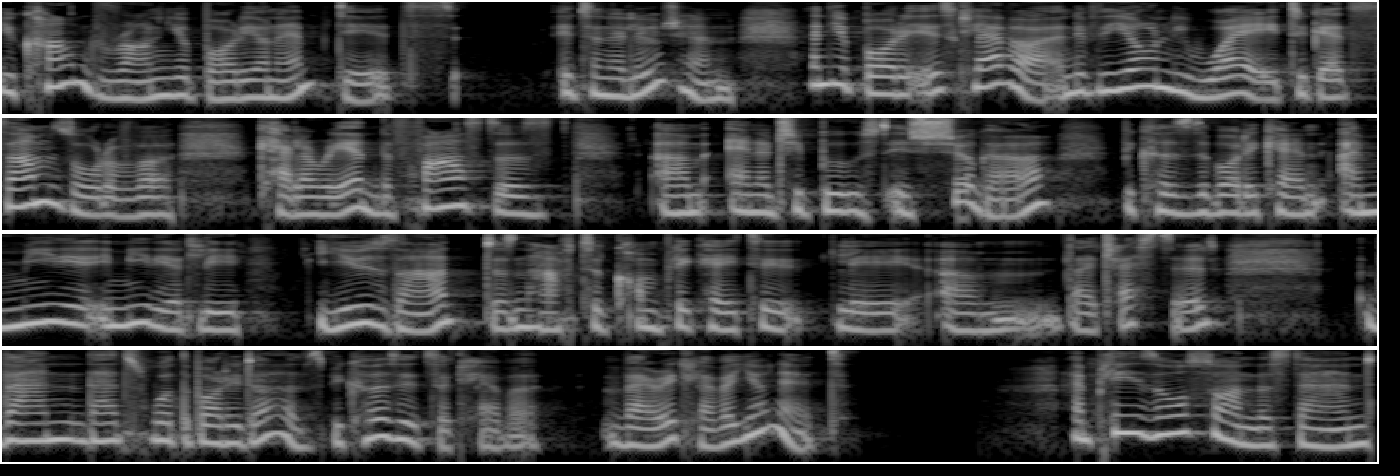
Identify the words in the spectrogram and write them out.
You can't run your body on empty. It's it's an illusion. And your body is clever. And if the only way to get some sort of a calorie and the fastest um, energy boost is sugar, because the body can immediate, immediately use that, doesn't have to complicatedly um, digest it, then that's what the body does because it's a clever, very clever unit. And please also understand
